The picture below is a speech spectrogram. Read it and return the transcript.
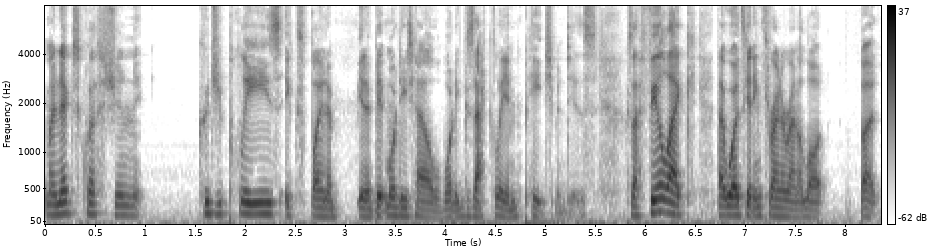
my next question. Could you please explain a, in a bit more detail what exactly impeachment is? Because I feel like that word's getting thrown around a lot, but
